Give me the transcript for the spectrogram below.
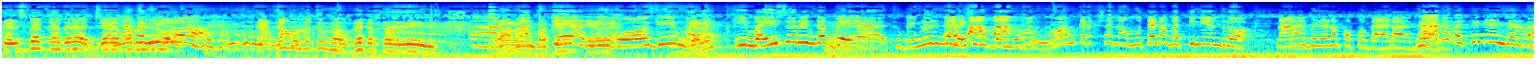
ಕಳ್ಸ್ಬೇಕಾದ್ರೆ ಅಜ್ಜರ ಬಂದಿದ್ರು. ಕರ್ಕೊಂಡ್ ಮತ್ತೆ ಅಲ್ಲಿ ಹೋಗಿ ಈ ಮೈಸೂರಿಂದ ಬೆ- ಬೆಂಗಳೂರಿಂದ ಮೈಸೂರಿಗೆ ಬಂದು ಒಂದ್ ಕರೆಕ್ಷನ್ ನಾವು ಮುತ್ತಣ್ಣ ಬತ್ತೀನಿ ಅಂದ್ರು. ನಾವೇ ಬಿಡೋಣ ಪಾಪ ಬೇಡ ನಾನು ಬತ್ತೀನಿ ಅಂದಲ್ವಾ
